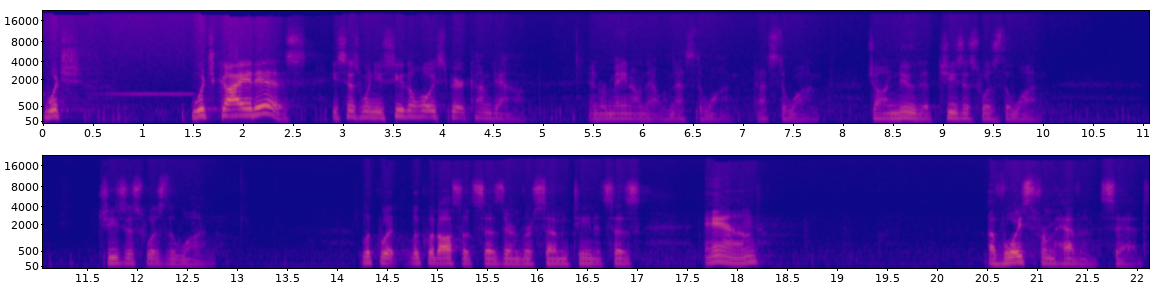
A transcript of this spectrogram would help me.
which which guy it is. He says, when you see the Holy Spirit come down and remain on that one, that's the one. That's the one. John knew that Jesus was the one. Jesus was the one. Look what, look what also it says there in verse 17. It says, And a voice from heaven said,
